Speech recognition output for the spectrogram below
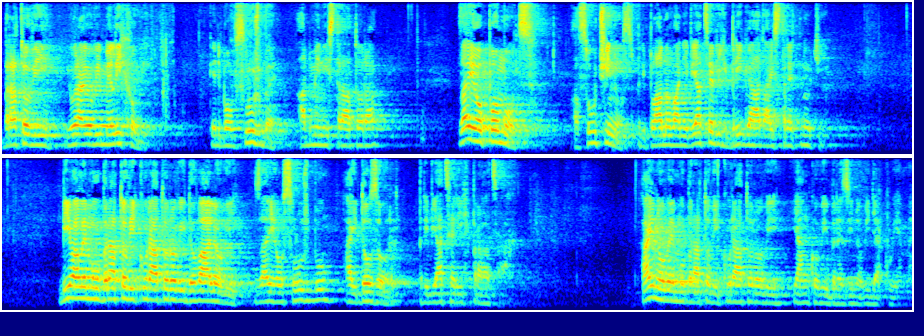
Bratovi Jurajovi Melichovi, keď bol v službe administrátora, za jeho pomoc a súčinnosť pri plánovaní viacerých brigád aj stretnutí. Bývalému bratovi kurátorovi Dováľovi za jeho službu aj dozor pri viacerých prácach. Aj novému bratovi, kurátorovi Jankovi Brezinovi ďakujeme.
